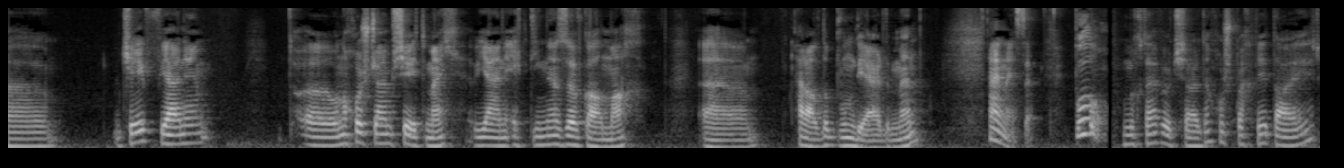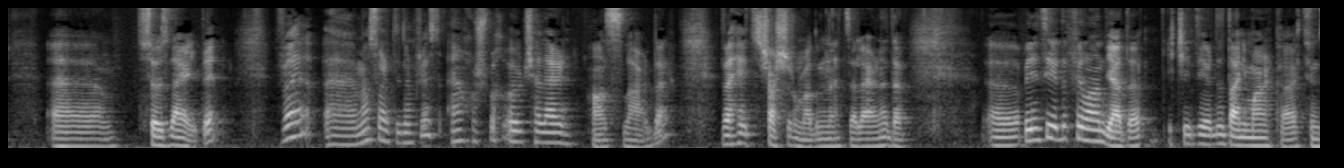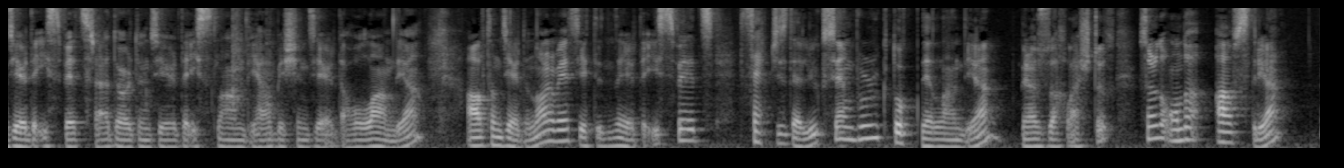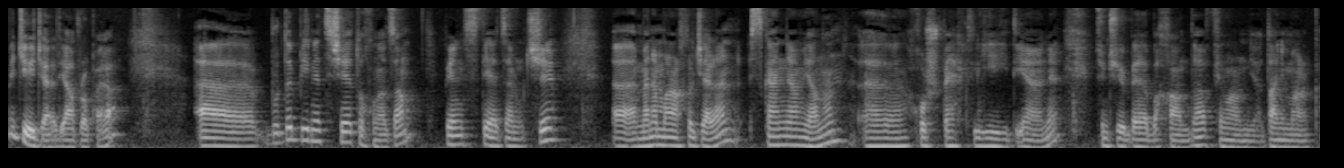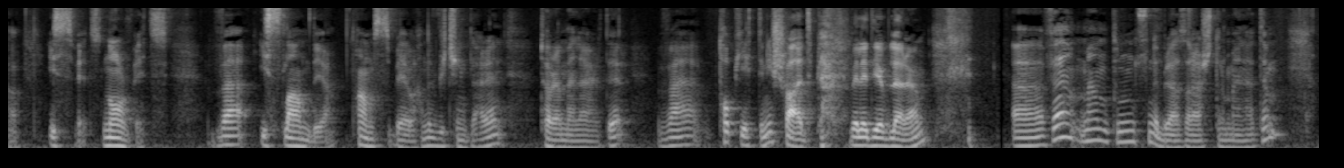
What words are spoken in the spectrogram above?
keyf, yəni ə, e, ona xoş gələn bir şey etmək, yəni etdiyindən zövq almaq. Ə, e, hər halda bunu deyərdim mən. Hər nəsə. Bu müxtəlif ölkələrdən xoşbəxtliyə dair ə, sözlər idi. Və ə, mən sonra dedim ki, ən xoşbəxt ölkələrin hansılardır? Və heç şaşırmadım nəticələrinə də. Ə, birinci yerdə Finlandiyadır, ikinci yerdə Danimarka, üçüncü yerdə İsveçrə, dördüncü yerdə İslandiya, beşinci yerdə Hollandiya, altıncı yerdə Norveç, yeddinci yerdə İsveç, səkkizdə Lüksemburq, doqquz Zelandiya, biraz uzaqlaşdıq. Sonra da onda Avstriya və geri gəldik Avropaya. Ə, burada bir neçə şeyə toxunacağam. Birincisi deyəcəm ki, ə, mənə maraqlı gələn Skandinaviyanın ə, xoşbəxtliyi idi, yəni. Çünki belə baxanda Finlandiya, Danimarka, İsveç, Norveç və İslandiya hamısı belə baxanda vikinglərin törəmələridir və top 7-ni işğal ediblər, belə deyə bilərəm. Və mən bunun üçün də biraz araşdırma elədim.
